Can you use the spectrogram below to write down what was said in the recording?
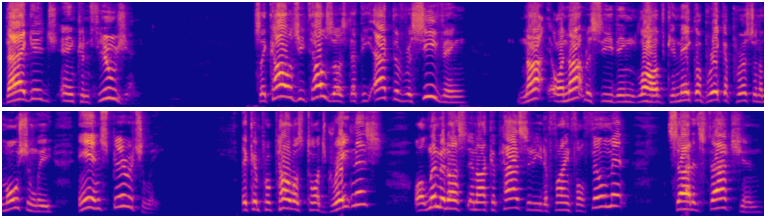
baggage, and confusion. Psychology tells us that the act of receiving not or not receiving love can make or break a person emotionally and spiritually. It can propel us towards greatness or limit us in our capacity to find fulfillment, satisfaction,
